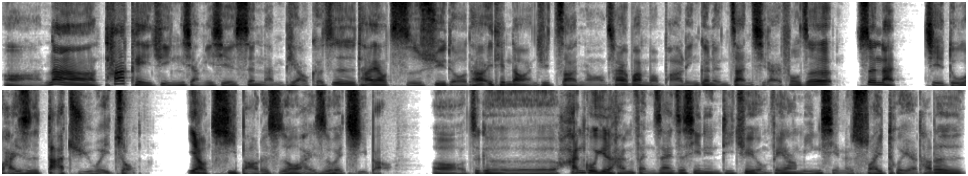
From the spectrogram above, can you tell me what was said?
啊。那他可以去影响一些深蓝票，可是他要持续的哦，他要一天到晚去站哦，才有办法把林根人站起来。否则深蓝解读还是大局为重，要气饱的时候还是会气饱哦。这个韩国瑜的韩粉在这些年的确有非常明显的衰退啊，他的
